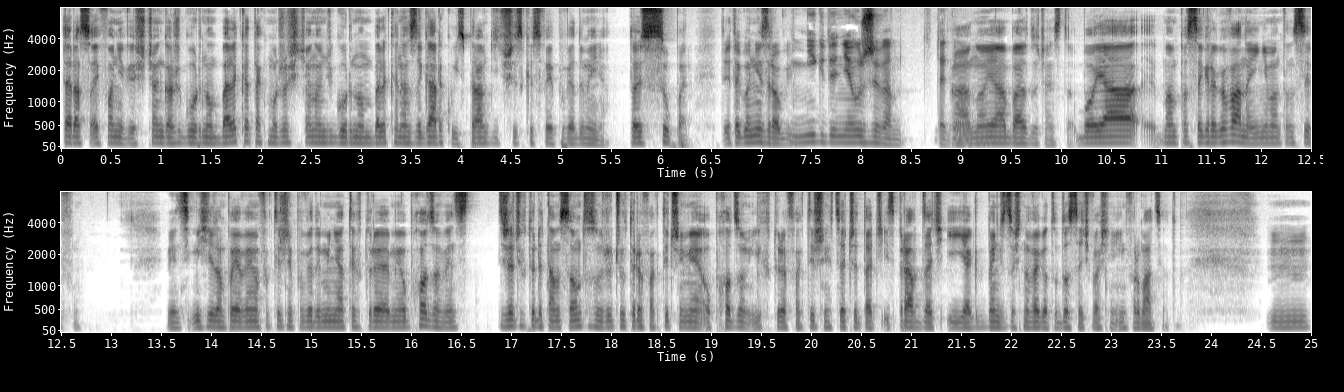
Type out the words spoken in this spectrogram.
teraz w iPhone'ie, wiesz, ściągasz górną belkę, tak możesz ściągnąć górną belkę na zegarku i sprawdzić wszystkie swoje powiadomienia. To jest super. Ty tego nie zrobisz. Nigdy nie używam tego. A, no ja bardzo często, bo ja mam posegregowane i nie mam tam syfu. Więc mi się tam pojawiają faktycznie powiadomienia te, które mnie obchodzą, więc rzeczy, które tam są, to są rzeczy, które faktycznie mnie obchodzą i które faktycznie chcę czytać i sprawdzać i jak będzie coś nowego, to dostać właśnie informację o tym. Mm,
